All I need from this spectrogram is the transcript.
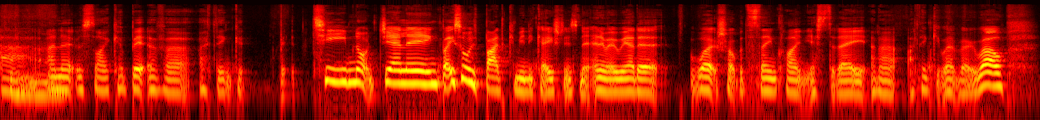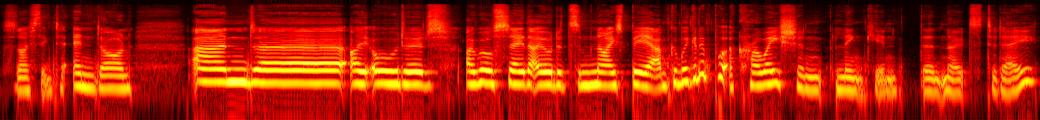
Uh, And it was like a bit of a, I think, a bit team not gelling, but it's always bad communication, isn't it? Anyway, we had a workshop with the same client yesterday, and I, I think it went very well. It's a nice thing to end on. And uh, I ordered, I will say that I ordered some nice beer. I'm, we're going to put a Croatian link in the notes today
